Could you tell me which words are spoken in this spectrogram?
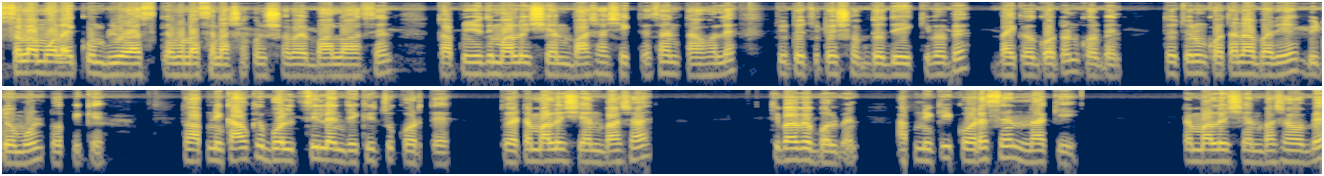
আসসালামু আলাইকুম ভিউয়ার্স, কেমন আছেন? আশা করি সবাই ভালো আছেন। তো আপনি যদি মালয়েশিয়ান ভাষা শিখতে চান, তাহলে ছোট ছোট শব্দ দিয়ে কীভাবে বাক্য গঠন করবেন? তো চলুন কথা না বাড়িয়ে ভিডিও মূল টপিকে তো আপনি কাউকে বলছিলেন যে কিছু করতে, তো এটা মালয়েশিয়ান ভাষায় কীভাবে বলবেন? আপনি কি করেছেন নাকি? এটা মালয়েশিয়ান ভাষা হবে,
